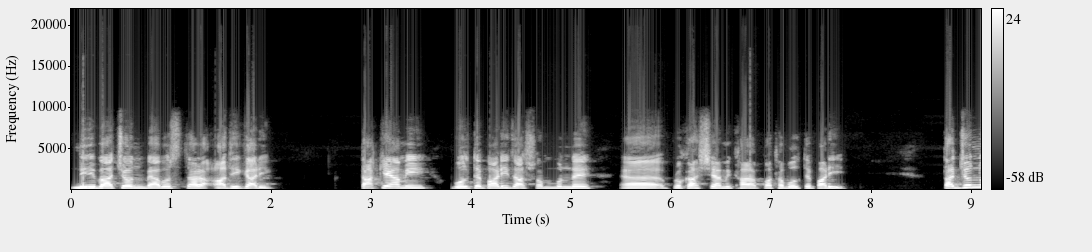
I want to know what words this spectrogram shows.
নির্বাচন ব্যবস্থার আধিকারিক, তাকে আমি বলতে পারি তার সম্বন্ধে প্রকাশ্যে আমি খারাপ কথা বলতে পারি। তার জন্য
